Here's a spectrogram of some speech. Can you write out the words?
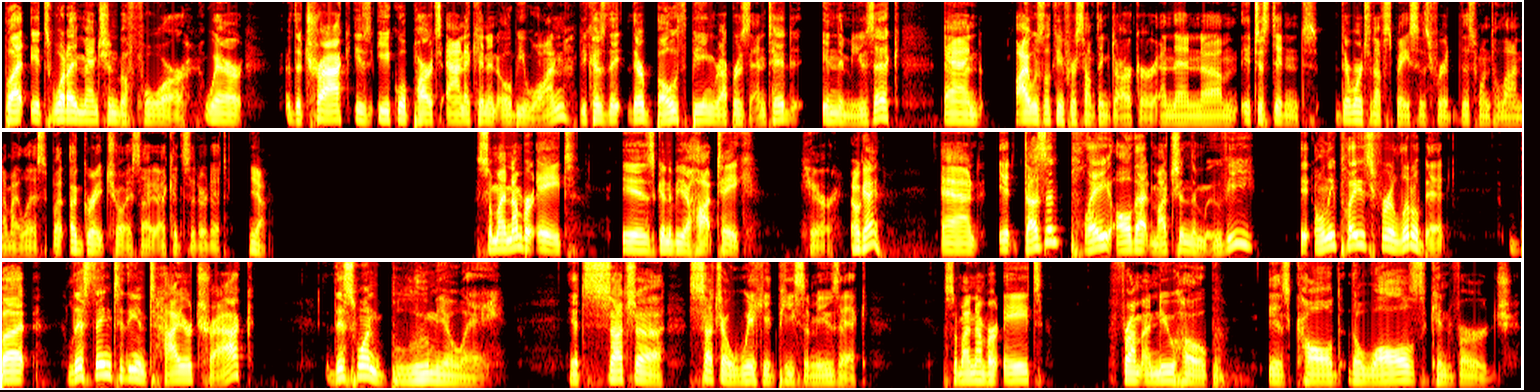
but it's what I mentioned before, where the track is equal parts Anakin and Obi Wan because they they're both being represented in the music, and I was looking for something darker, and then um, it just didn't. There weren't enough spaces for it, this one to land on my list, but a great choice. I, I considered it. Yeah. So my number eight is going to be a hot take here. Okay. And it doesn't play all that much in the movie. It only plays for a little bit. But listening to the entire track, this one blew me away. It's such a such a wicked piece of music. So my number 8 from A New Hope is called The Walls Converge.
